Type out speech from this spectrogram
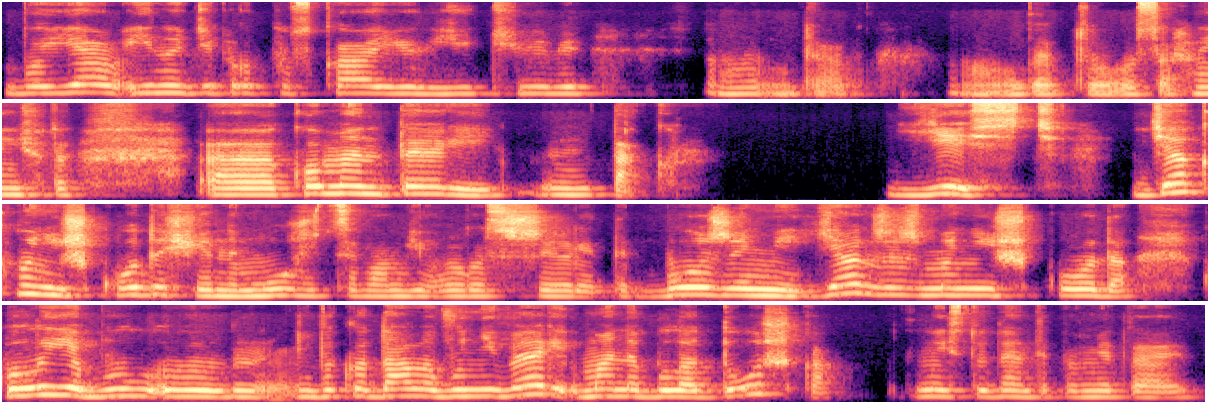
бо я іноді пропускаю в YouTube. Так, готово сохранить. Е, Коментарі. Так, єсть. Як мені шкода, що я не можу це вам його розширити. Боже мій, як же ж мені шкода. Коли я був, е, викладала в універі, у мене була дошка, мої студенти пам'ятають, е,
